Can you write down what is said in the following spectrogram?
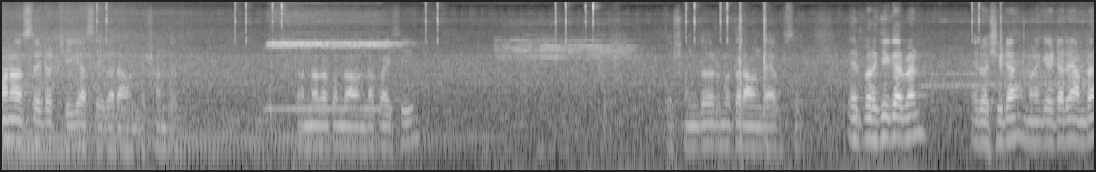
মনে হচ্ছে এটা ঠিক আছে এবার রাউন্ডটা সুন্দর অন্যরকম রাউন্ডটা পাইছি। তো সুন্দর মতো রাউন্ড আসছে। এরপরে কী করবেন? এই রশিটা মানে এটারে আমরা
